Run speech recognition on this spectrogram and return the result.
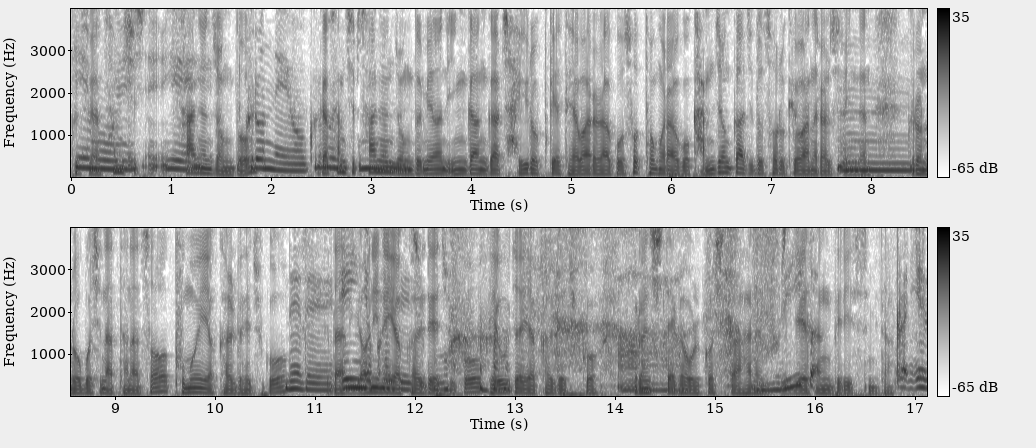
글쎄 예, 뭐, 34년 예. 정도. 그렇네요. 그러니까 34년 음. 정도면 인간과 자유롭게 대화를 하고 소통을 하고 감정까지도 서로 교환을 할 수 있는 음. 그런 로봇이 나타나서 부모의 역할도 해주고 네네. 그다음에 연인의 역할도, 해주고, 해주고 배우자의 역할도 해주고 아. 그런 시대가 올 것이다 하는 예상들이 있습니다. 그러니까 예,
